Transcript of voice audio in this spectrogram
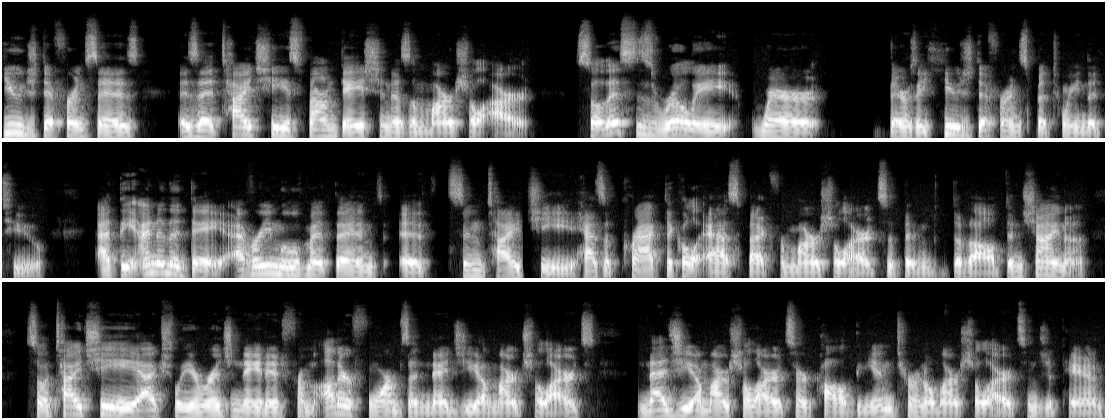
huge differences is that Tai Chi's foundation is a martial art. So this is really where there's a huge difference between the two. At the end of the day, every movement that's in Tai Chi has a practical aspect from martial arts that have been developed in China. So Tai Chi actually originated from other forms of Neijia martial arts. Neijia martial arts are called the internal martial arts in Japan.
